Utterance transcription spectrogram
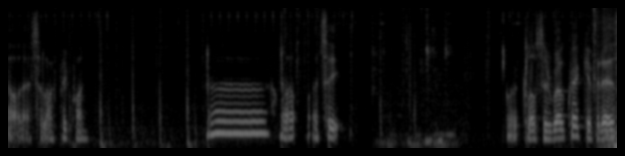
Oh, that's a lockpick one. Uh, well, let's see. We'll close it real quick if it is.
